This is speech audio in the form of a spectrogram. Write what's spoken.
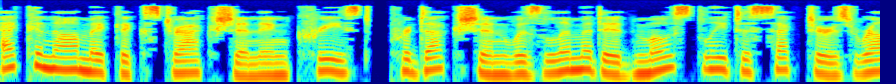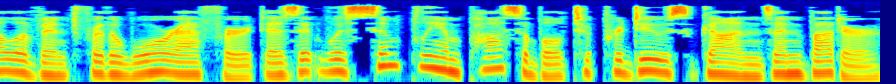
Economic extraction increased, production was limited mostly to sectors relevant for the war effort as it was simply impossible to produce guns and butter.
